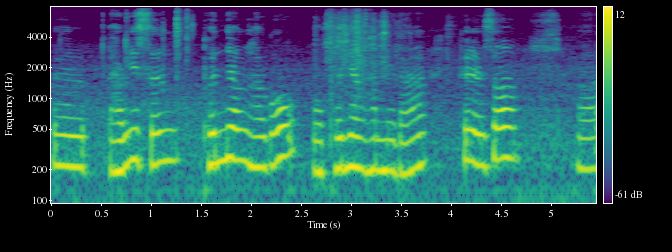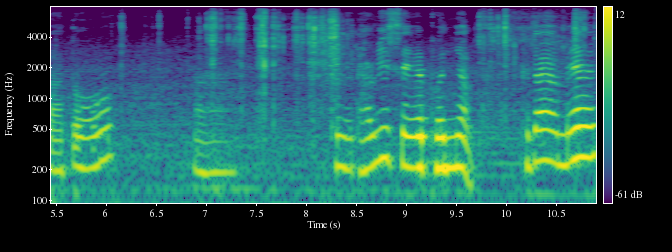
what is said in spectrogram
그 다윗은 번영하고 뭐 번영합니다. 그래서 아, 또 아, 그 다윗의 번영 그 다음에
